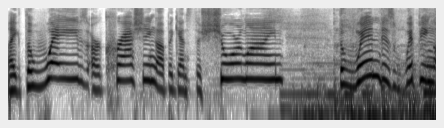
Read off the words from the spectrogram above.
Like the waves are crashing up against the shoreline. The wind is whipping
